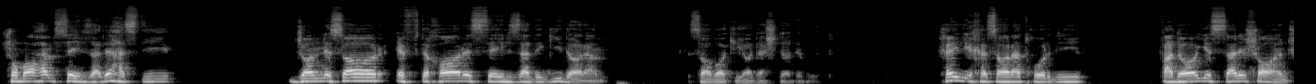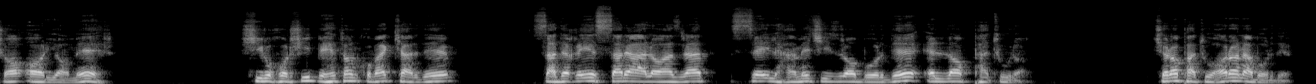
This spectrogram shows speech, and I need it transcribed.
شما هم سیل زده هستی؟ جان نسار افتخار سیل زدگی دارم. ساواک یادش داده بود. خیلی خسارت خوردی. فدای سر شاهنشاه آریامهر. شیر و خورشید بهتان کمک کرده. صدقه سر علا حضرت سیل همه چیز را برده الا پتو را. چرا پتوها را نبرده؟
